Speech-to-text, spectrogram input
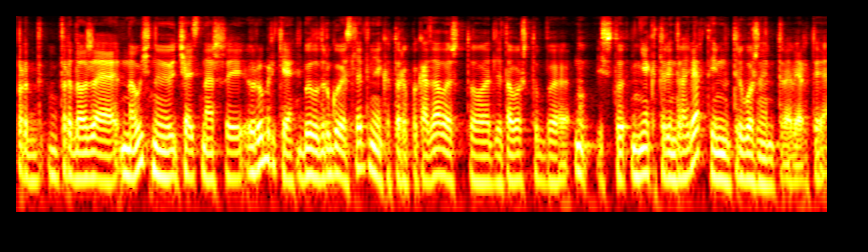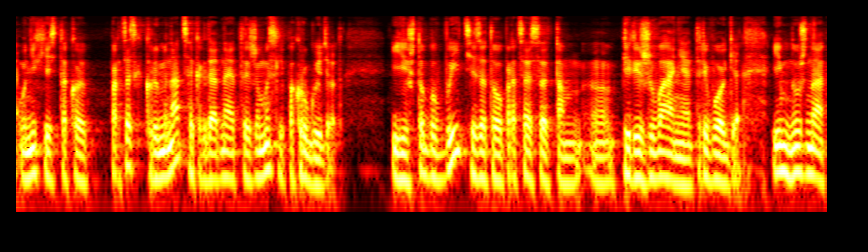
продолжая научную часть нашей рубрики, было другое исследование, которое показало, что для того, чтобы... Ну, что некоторые интроверты, именно тревожные интроверты, у них есть такой процесс, как руминация, когда одна и та же мысль по кругу идет. И чтобы выйти из этого процесса там, э, переживания, тревоги, им нужно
